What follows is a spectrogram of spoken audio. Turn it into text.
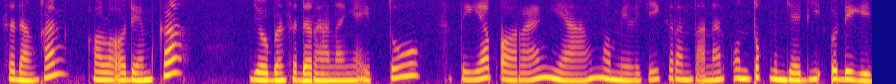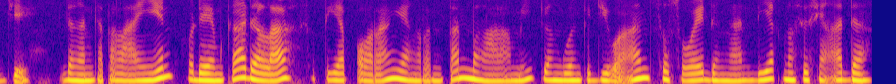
Sedangkan kalau ODMK, jawaban sederhananya itu setiap orang yang memiliki kerentanan untuk menjadi ODGJ. Dengan kata lain, ODMK adalah setiap orang yang rentan mengalami gangguan kejiwaan sesuai dengan diagnosis yang ada.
